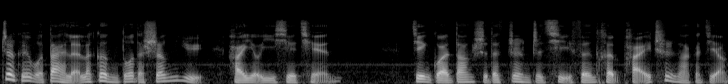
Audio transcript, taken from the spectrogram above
这给我带来了更多的声誉，还有一些钱。尽管当时的政治气氛很排斥那个奖，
